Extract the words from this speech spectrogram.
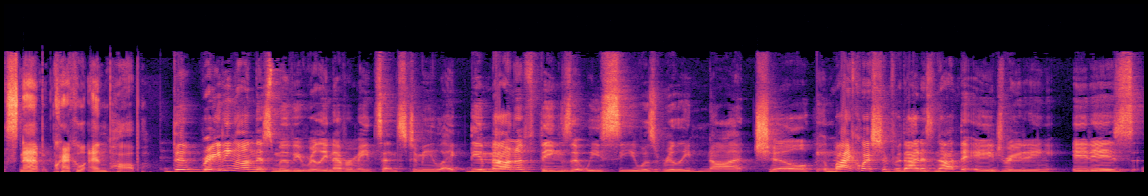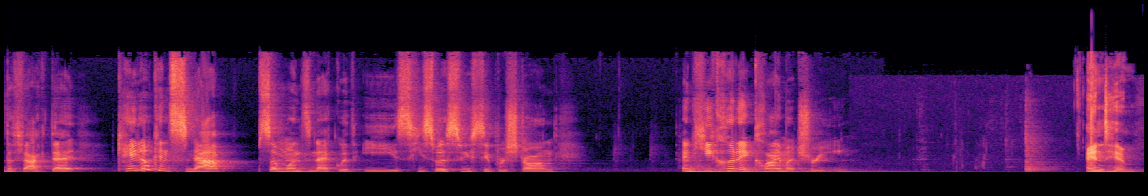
snap, crackle, and pop. The rating on this movie really never made sense to me. Like the amount of things that we see was really not chill. My question for that is not the age rating, it is the fact that Cato can snap someone's neck with ease. He's supposed to be super strong. And he couldn't climb a tree. End him.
